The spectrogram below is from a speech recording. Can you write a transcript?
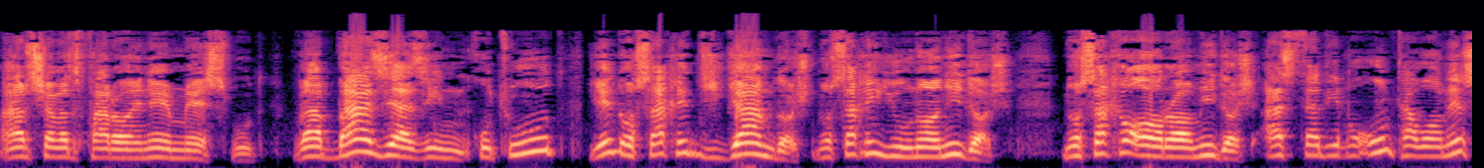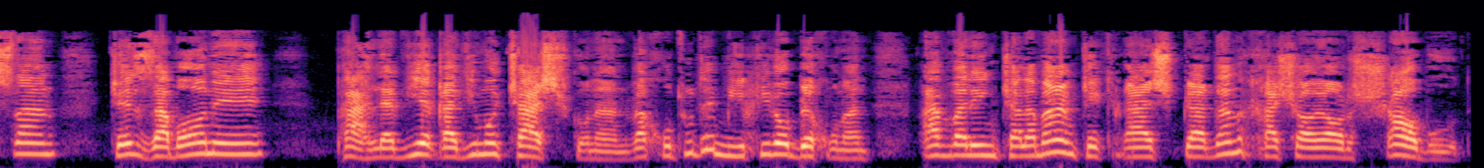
عرض شود فراعنه مصر بود. و بعضی از این خطوط یه نسخ دیگه هم داشت. نسخ یونانی داشت. نسخ آرامی داشت. از طریق اون توانستن که زبان پهلوی قدیم رو کشف کنن و خطوط میخی رو بخونن. اولین کلمه هم که کشف کردن خشایار شاه بود.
